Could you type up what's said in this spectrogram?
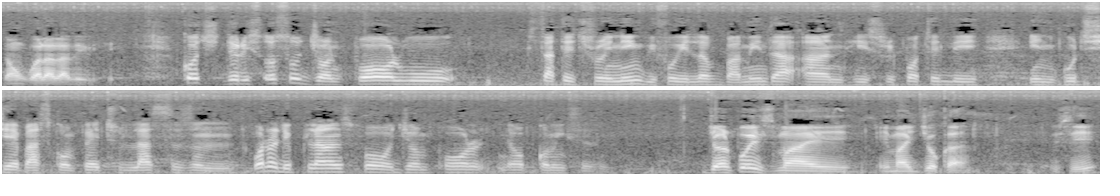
Donc voilà la vérité. Coach, there is also John Paul who started training before he left Bamenda and he's reportedly in good shape as compared to last season. What are the plans for John Paul in the upcoming season? John Paul is my my joker, you see.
